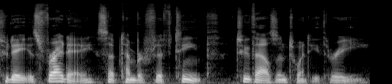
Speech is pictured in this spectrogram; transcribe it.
Today is Friday, September 15th, 2023.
